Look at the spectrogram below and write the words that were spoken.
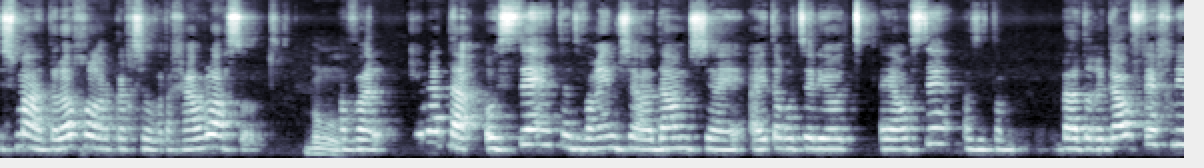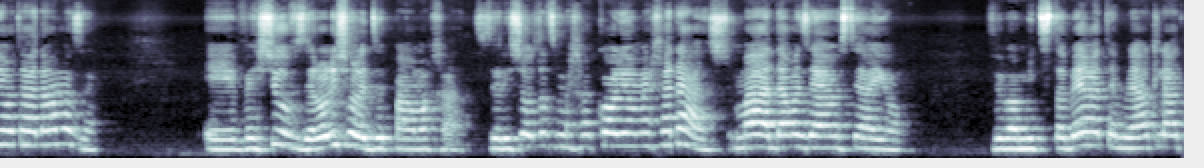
תשמע, אתה לא יכול רק לחשוב, אתה חייב לעשות. ברור. אבל אם אתה עושה את הדברים שהאדם שהיית רוצה להיות היה עושה, אז אתה בהדרגה הופך להיות האדם הזה. אה, ושוב, זה לא לשאול את זה פעם אחת, זה לשאול את עצמך כל יום מחדש, מה האדם הזה היה עושה היום. ובמצטבר אתם לאט לאט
